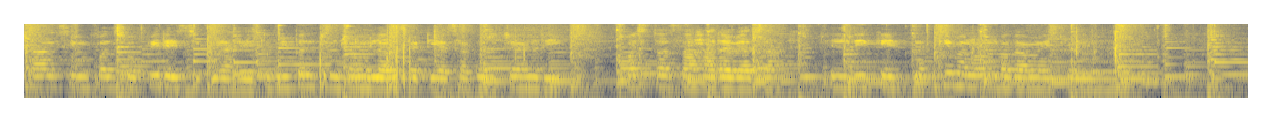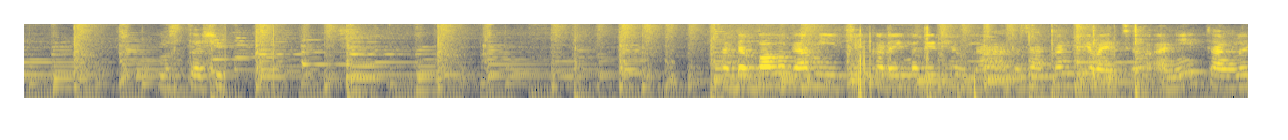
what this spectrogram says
छान सिंपल सोपी रेसिपी आहे. तुम्ही पण तुमच्या मुलांसाठी असा घरच्या घरी मस्त असा हा रव्याचा हेल्दी केक नक्की बनवून बघा मैत्रिणी. मस्त अशी हा डब्बा बघा मी इथे कढईमध्ये ठेवला. आता झाकण ठेवायचं आणि चांगलं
